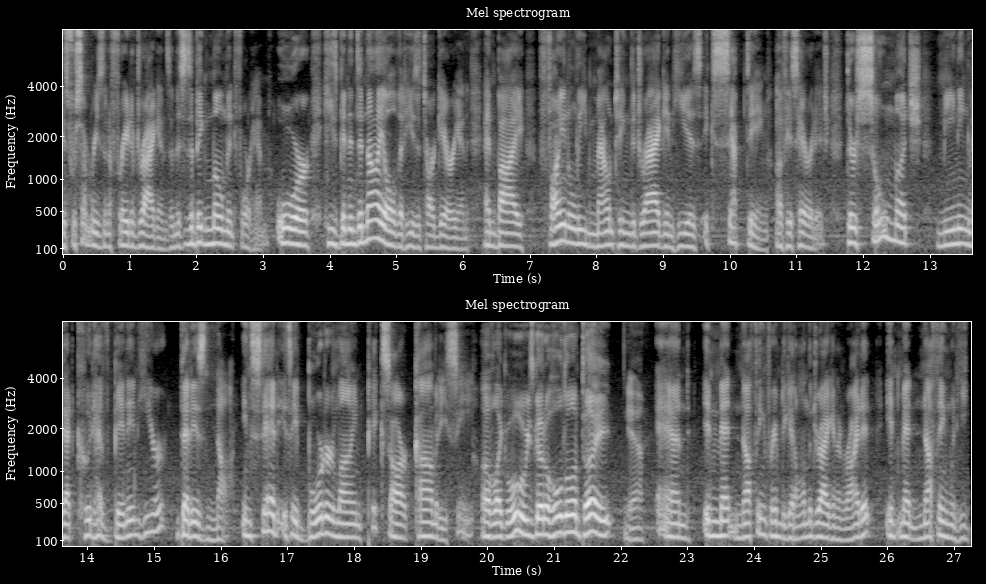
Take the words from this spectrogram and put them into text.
is for some reason afraid of dragons. And this is a big moment for him. Or he's been in denial that he's a Targaryen. And by finally mounting the dragon he is accepting of his heritage. There's so much meaning that could have been in here that is not. Instead it's a borderline Pixar comedy scene of like oh he's got to hold on tight. Yeah. And it meant nothing for him to get on the dragon and ride it. It meant nothing when he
